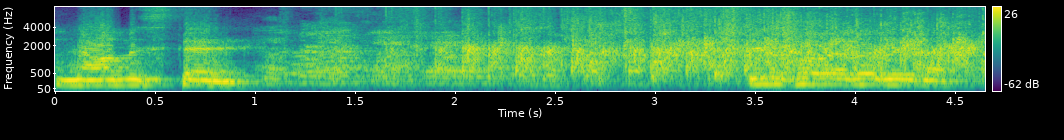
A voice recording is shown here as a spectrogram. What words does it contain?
Namaste. Beautiful Reverend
